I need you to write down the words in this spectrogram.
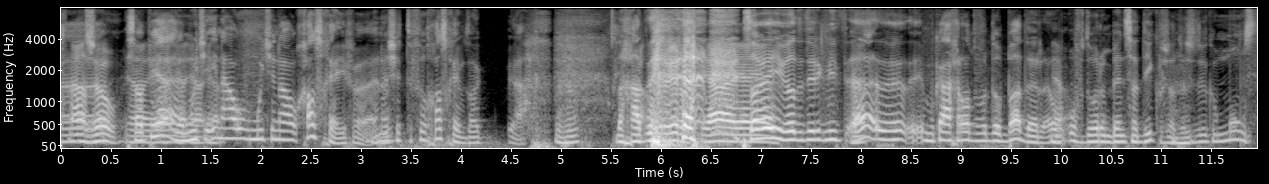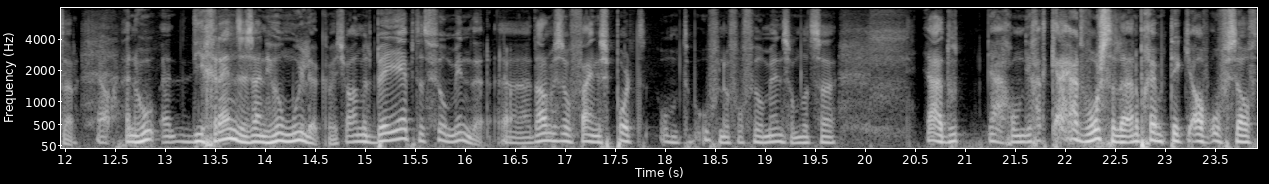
eh, Ah, zo. Ja, Snap je? ja, moet je inhouden of moet je nou gas geven? En Mhm. als je te veel gas geeft, dan, ja, dan gaat... Ja, ja, Snap ja. je? Je wilt natuurlijk niet hè, in elkaar gerand worden door Badr of, of door een Ben Sadiq of zo. Dat is natuurlijk een monster. En, hoe, en die grenzen zijn heel moeilijk, weet je wel. En met BJ heb je dat veel minder. Eh, daarom is het zo'n fijne sport om te beoefenen voor veel mensen. Omdat ze, ja, het doet, ja, gewoon, je gaat keihard worstelen. En op een gegeven moment tik je af. Of zelf,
